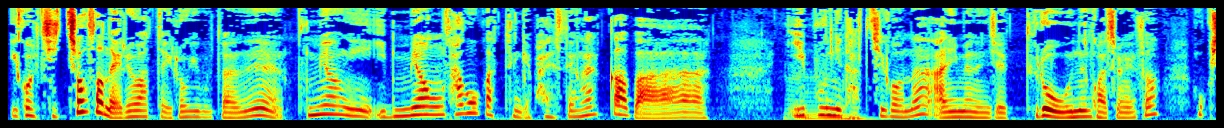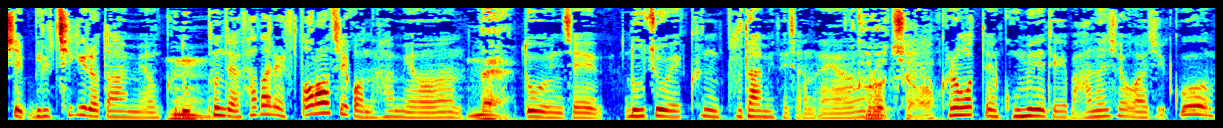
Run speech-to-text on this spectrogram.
이걸 지쳐서 내려왔다 이러기보다는 분명히 인명 사고 같은 게 발생할까봐 이분이 다치거나 아니면 이제 들어오는 과정에서 혹시 밀치기라도 하면 그 음. 높은 데 사다리에서 떨어지거나 하면 네. 또 이제 노조에 큰 부담이 되잖아요. 그렇죠. 그런 것 때문에 고민이 되게 많으셔가지고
